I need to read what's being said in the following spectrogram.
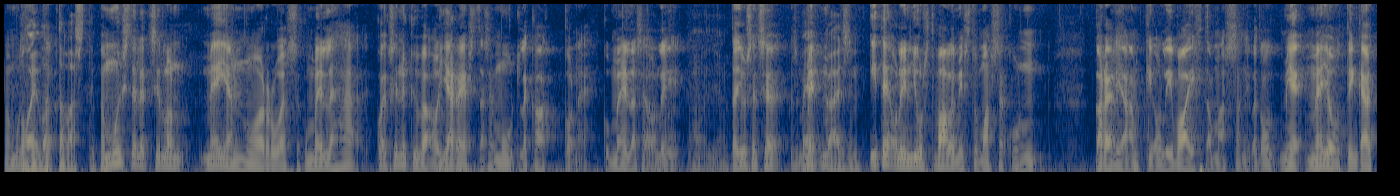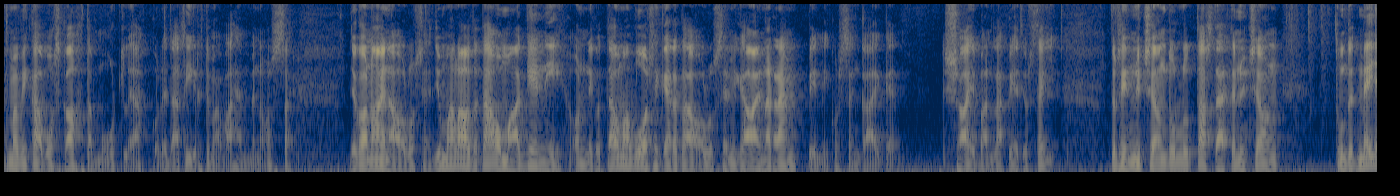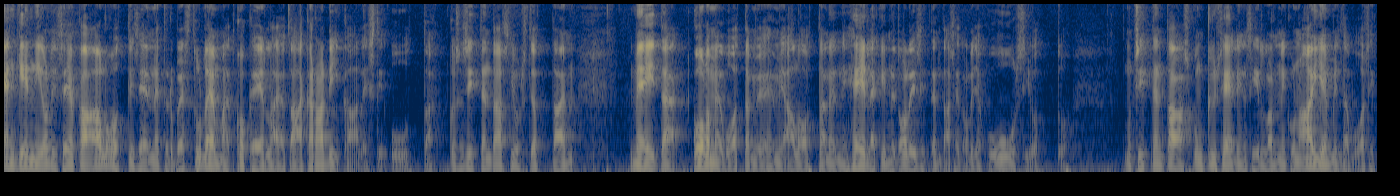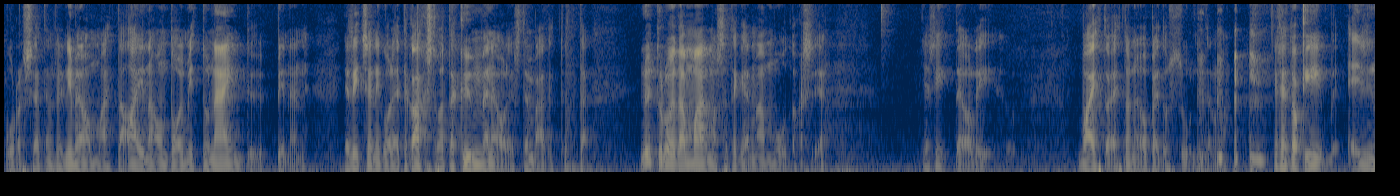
Mä muistan, Toivottavasti. Mä muistelen, että silloin meidän nuoruudessa, kun meillähän, kun eikö se nykyään on järjestää se Moodle 2, kun meillä se oli, joo. tai just, että se, me, itse olin just valmistumassa, kun Karelia Amkki oli vaihtamassa, niin kun, että me, me jouduttiin käyttämään vikavuus kahta Moodlea, kun oli tämä siirtymävaihe menossa. Joka on aina ollut se, että jumalauta, tämä oma geni on, niin tämä oma vuosikerta on ollut se, mikä aina rämppii niin sen kaiken shaiban läpi. Että just se, tosin nyt se on tullut taas tämä, että nyt se on tuntuu, että meidän geni oli se, joka aloitti sen, että rupesi tulemaan, että kokeillaan jotain aika radikaalisti uutta. Koska sitten taas just jotain meitä kolme vuotta myöhemmin aloittaneet, niin heilläkin nyt oli sitten taas, että oli joku uusi juttu. Mutta sitten taas kun kyselin silloin niin kun aiemmilta vuosikursseilta, niin se nimenomaan, että aina on toimittu näin tyyppinen. Ja sitten se niin oli, että 2010 oli sitten päätetty, että nyt ruvetaan maailmassa tekemään muutoksia. Ja sitten oli vaihtoehtoinen opetussuunnitelma. Ja se toki,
